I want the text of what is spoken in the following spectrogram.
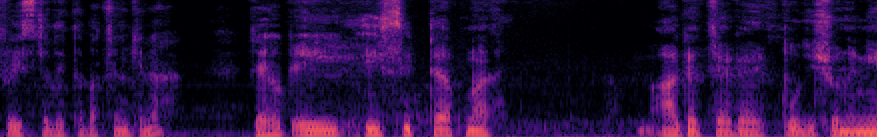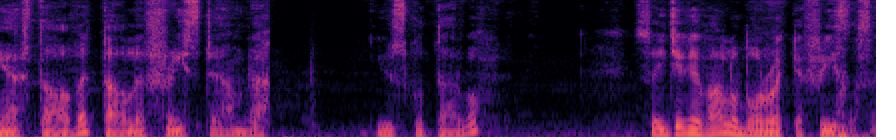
ফ্রিজটা দেখতে পাচ্ছেন কিনা? যাই হোক, এই এই সিটটা আপনার আগের জায়গায় পজিশনে নিয়ে আসতে হবে, তাহলে ফ্রিজটা আমরা ইউজ করতে পারব। সো এই জায়গায় ভালো বড় একটা ফ্রিজ আছে।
